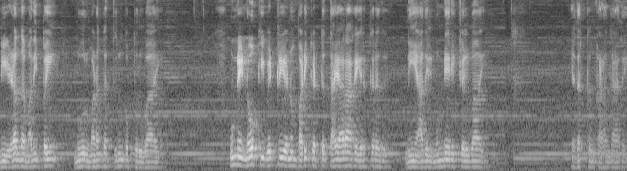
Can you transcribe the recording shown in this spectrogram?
நீ இழந்த மதிப்பை நூறு மடங்க திரும்பப் பெறுவாய். உன்னை நோக்கி வெற்றி எனும் படிக்கட்டு தயாராக இருக்கிறது. நீ அதில் முன்னேறிச் செல்வாய். எதற்கும் கலங்காதே.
